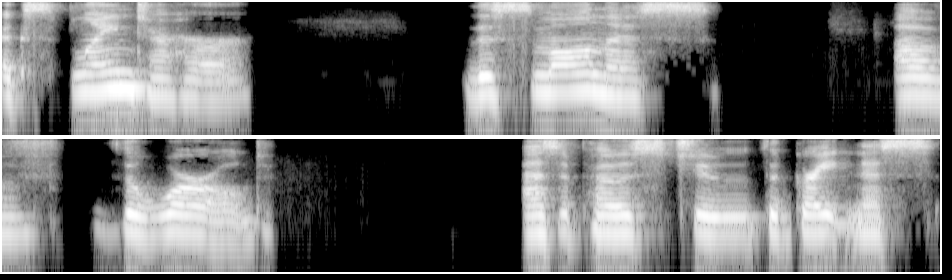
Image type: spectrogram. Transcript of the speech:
explain to her the smallness of the world as opposed to the greatness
